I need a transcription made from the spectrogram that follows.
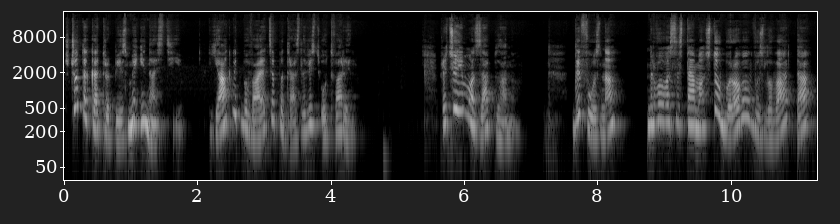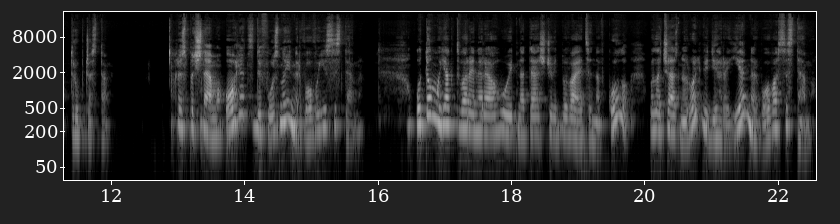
Що таке тропізми і настії? Як відбувається подразливість у тварин? Працюємо за планом. Дифузна нервова система, стовбурова, вузлова та трубчаста. Розпочнемо огляд з дифузної нервової системи. У тому, як тварини реагують на те, що відбувається навколо, величезну роль відіграє нервова система.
